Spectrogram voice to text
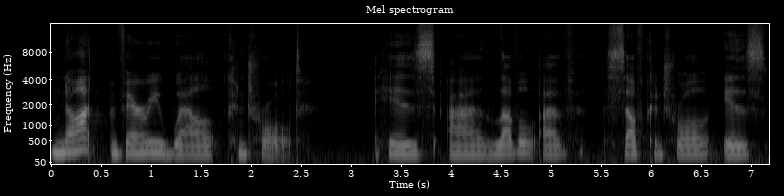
not very well controlled. His uh, level of self control is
